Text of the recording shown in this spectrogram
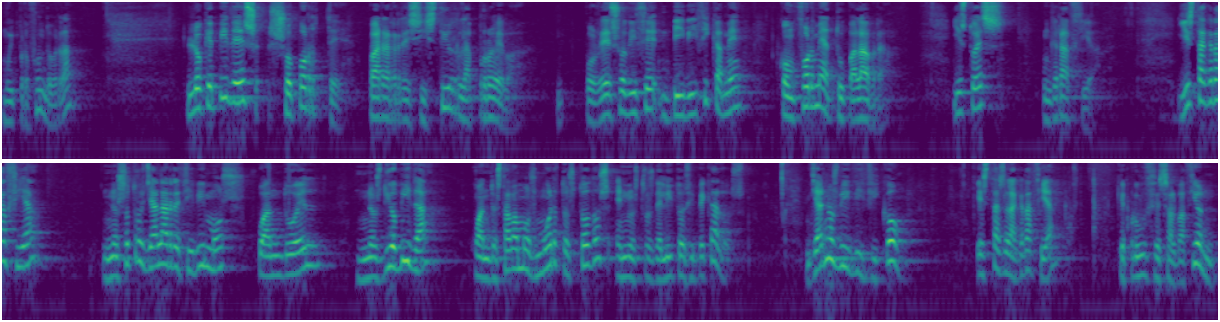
muy profundo, ¿verdad? Lo que pide es soporte para resistir la prueba. Por eso dice, vivifícame conforme a tu palabra. Y esto es gracia. Y esta gracia nosotros ya la recibimos cuando Él nos dio vida, cuando estábamos muertos todos en nuestros delitos y pecados. Ya nos vivificó. Esta es la gracia que produce salvación.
